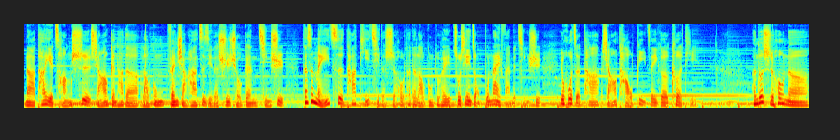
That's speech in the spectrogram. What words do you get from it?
那她也尝试想要跟她的老公分享她自己的需求跟情绪，但是每一次她提起的时候，她的老公都会出现一种不耐烦的情绪，又或者她想要逃避这个课题。很多时候呢。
